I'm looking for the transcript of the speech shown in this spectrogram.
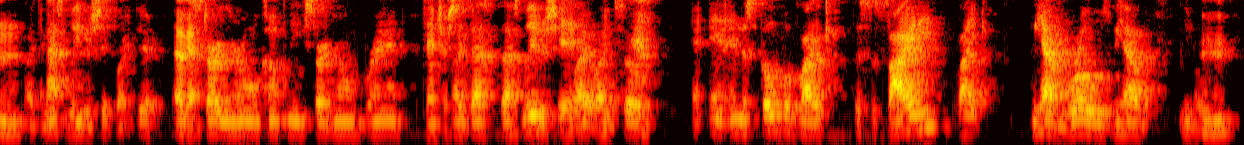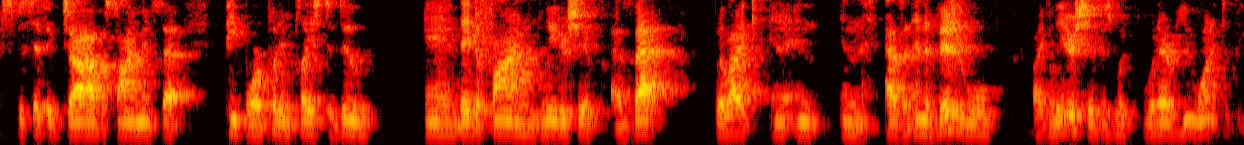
Mhm. Like, and that's leadership right there. Okay. Starting your own company, starting your own brand, It's interesting. like that's that's leadership, Yeah. right? Like so, in, in the scope of like the society, like we have roles, we have you know Mhm. specific job assignments that people are put in place to do, and they define leadership as that. But like in in, in as an individual, like leadership is what, whatever you want it to be.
